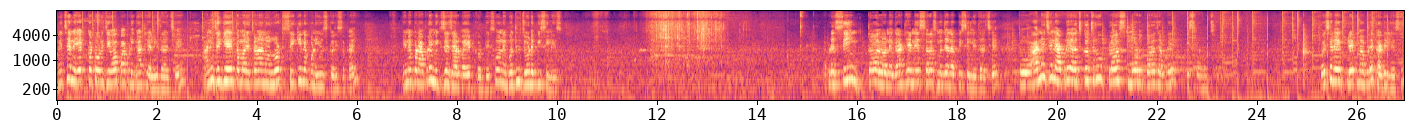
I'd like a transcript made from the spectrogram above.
મેં છે ને એક કટોરી જેવા પાપડી ગાંઠિયા લીધા છે. આની જગ્યાએ તમારે ચણાનો લોટ શેકીને પણ યુઝ કરી શકાય. એને પણ આપણે મિક્સર જારમાં એડ કરી દઈશું અને બધું જોડે પીસી લઈશું. આપણે સિંગ, તલ અને ગાંઠિયાને સરસ મજાના પીસી લીધા છે. તો આને છે ને આપણે અચકચરું પ્લસ મોડ ઉપર જ આપણે પીસવાનું છે. હવે છે ને એક પ્લેટમાં આપણે કાઢી લઈશું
